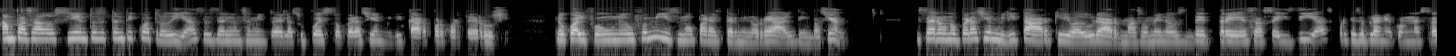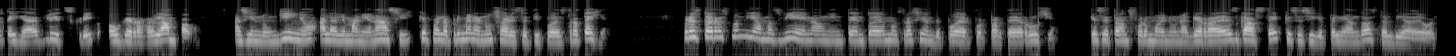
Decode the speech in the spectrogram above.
Han pasado 174 días desde el lanzamiento de la supuesta operación militar por parte de Rusia, lo cual fue un eufemismo para el término real de invasión. Esta era una operación militar que iba a durar más o menos de 3 a 6 días porque se planeó con una estrategia de blitzkrieg o guerra relámpago, haciendo un guiño a la Alemania nazi, que fue la primera en usar este tipo de estrategia. Pero esto respondía más bien a un intento de demostración de poder por parte de Rusia, que se transformó en una guerra de desgaste que se sigue peleando hasta el día de hoy.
